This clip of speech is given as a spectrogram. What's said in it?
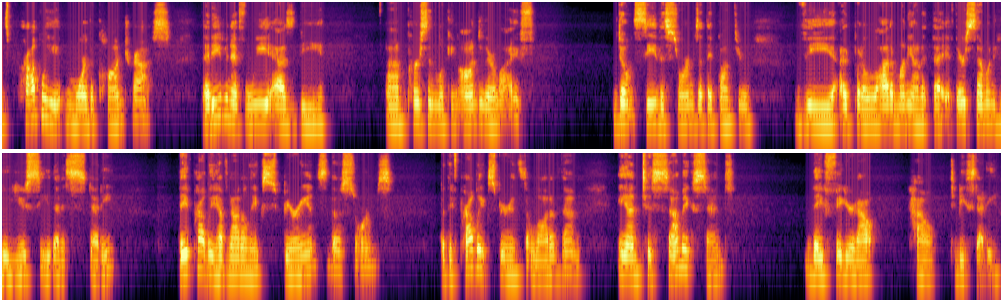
it's probably more the contrast that even if we, as the um, person looking onto their life, don't see the storms that they've gone through, the I would put a lot of money on it that if there's someone who you see that is steady, they probably have not only experienced those storms, but they've probably experienced a lot of them. And to some extent, they've figured out how to be steady.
